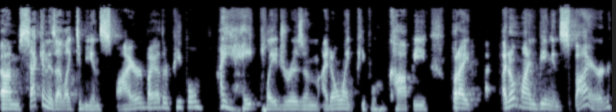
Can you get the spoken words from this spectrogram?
Um, second is I like to be inspired by other people. I hate plagiarism. I don't like people who copy, but I, I don't mind being inspired.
